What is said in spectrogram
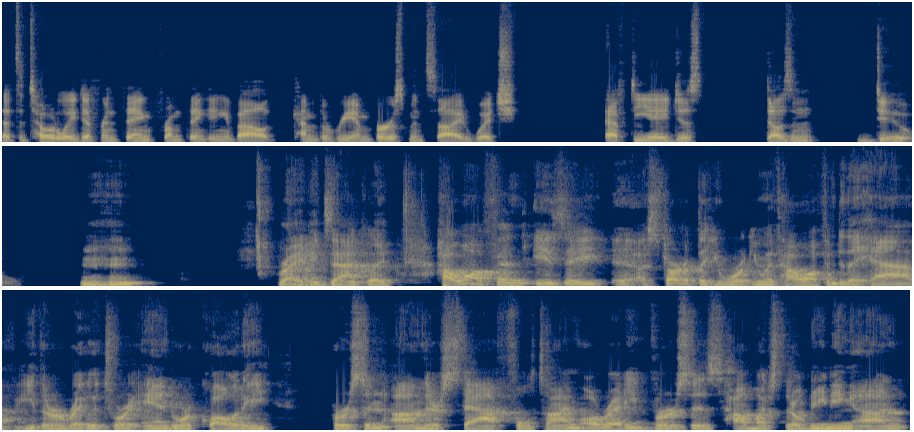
That's a totally different thing from thinking about kind of the reimbursement side, which FDA just doesn't do. Mm-hmm. Right, exactly. How often is a, a startup that you're working with? How often do they have either a regulatory and or quality person on their staff full time already, versus how much they're leaning on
